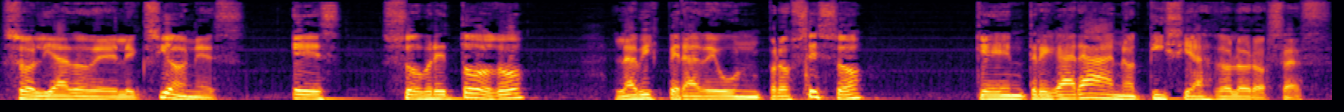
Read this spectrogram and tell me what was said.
soleado de elecciones. Es, sobre todo, la víspera de un proceso que entregará noticias dolorosas.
